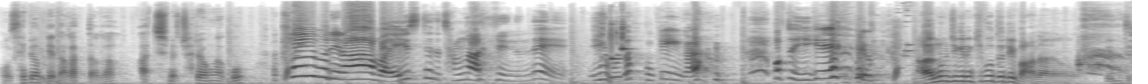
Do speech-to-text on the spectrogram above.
어, 새벽에 나갔다가 아침에 촬영하고 케이블이랑 막 스탠드 장난 아니겠는데 이게 뭐죠? 곡괭인가요? 갑자기 이게 안 움직이는 키보드들이 많아요. 근데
